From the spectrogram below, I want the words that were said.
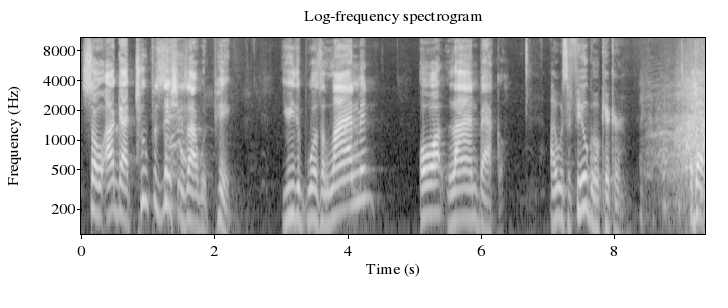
So I got two positions I would pick. You either was a lineman or linebacker. I was a field goal kicker. About,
